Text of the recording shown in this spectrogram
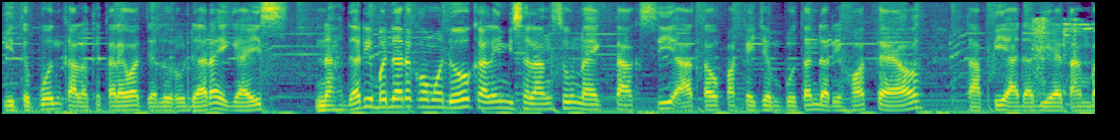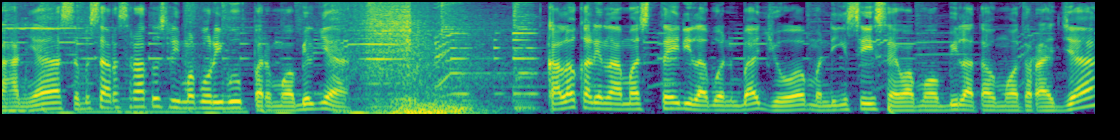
Itu pun kalau kita lewat jalur udara ya guys. Nah dari Bandara Komodo kalian bisa langsung naik taksi atau pakai jemputan dari hotel. Tapi ada biaya tambahannya sebesar 150.000 per mobilnya. Kalau kalian lama stay di Labuan Bajo, mending sih sewa mobil atau motor aja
